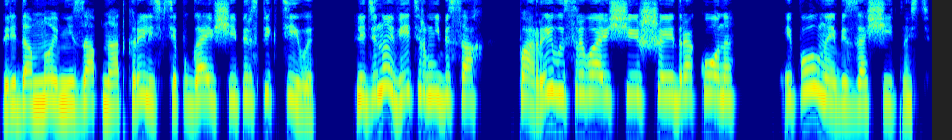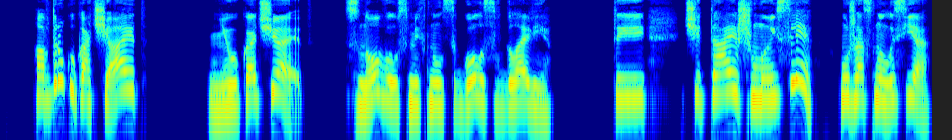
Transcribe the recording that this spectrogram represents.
Передо мной внезапно открылись все пугающие перспективы. Ледяной ветер в небесах, порывы, срывающие с шеи дракона, и полная беззащитность. А вдруг укачает? Не укачает. Снова усмехнулся голос в голове. Ты читаешь мысли? Ужаснулась я.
